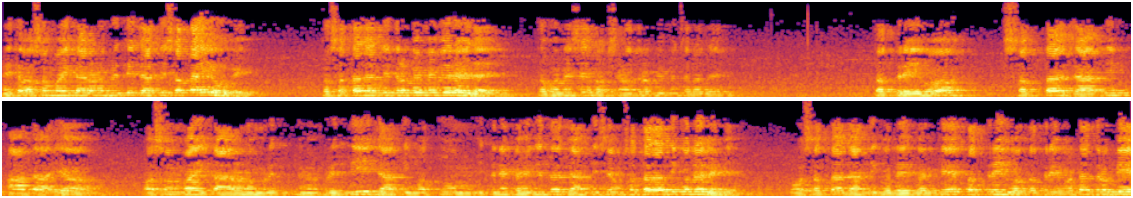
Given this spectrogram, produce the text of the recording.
नहीं तो असमय कारण वृद्धि जाति सत्ता ही हो गई। तो सत्ता जाति द्रव्य में भी रह जाएगी। तो होने से लक्षण द्रव्य में चला जाएगा। तत्रैव सत्ता जाति आदाय। असमवाय कारण वृद्धि जाति मत्व इतने कहेंगे तो जाति से हम सत्ता जाति को ले लेंगे। और सत्ता जाति को लेकर के तत्रैव तत्रैव द्रव्य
